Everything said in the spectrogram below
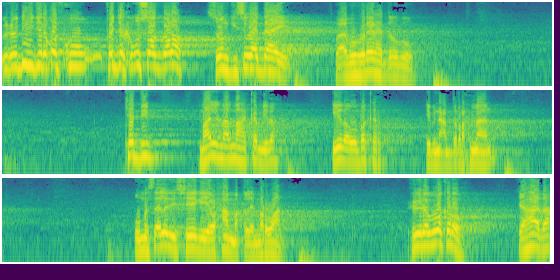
wuxuu dhihi jiray qofkuu fajarka u soo galo soonkiisi waa daaye. Waa abu hurayra hadda ogow. Kadib maalin maalmaha ka mida iyadoo abubakar ibn cabdiraxmaan uu mas'aladii sheegaya waxaa maqlay marwaan. Wuxuu yidhi abubakarow yaa haada?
